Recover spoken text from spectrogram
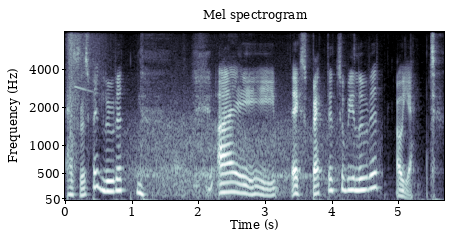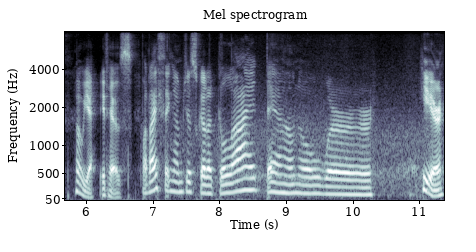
Has this been looted? I expect it to be looted. Oh, yeah. oh, yeah, it has. But I think I'm just gonna glide down over here.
